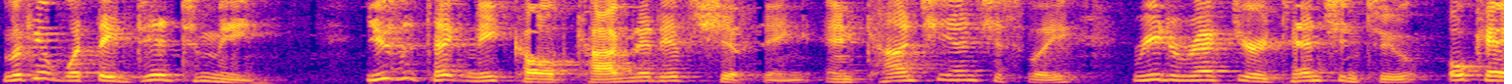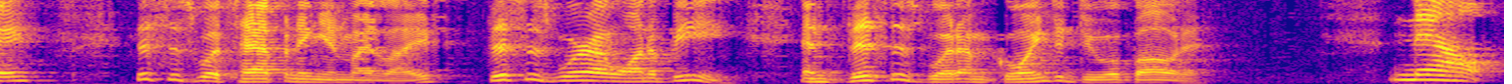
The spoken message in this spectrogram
look at what they did to me. Use a technique called cognitive shifting and conscientiously redirect your attention to, okay, this is what's happening in my life. This is where I want to be. And this is what I'm going to do about it. Now,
